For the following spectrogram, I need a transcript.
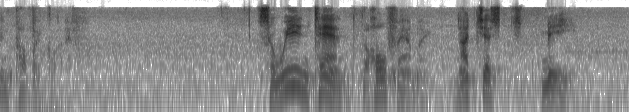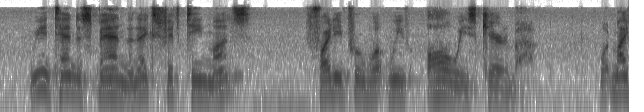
in public life. So we intend, the whole family, not just me, we intend to spend the next 15 months fighting for what we've always cared about, what my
